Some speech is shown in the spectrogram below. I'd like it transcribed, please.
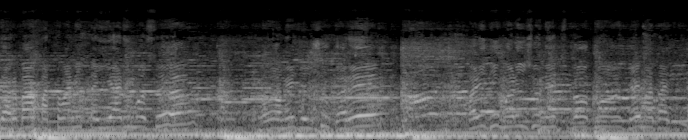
ગરબા પતવાની તૈયારીમાં છે હવે અમે જઈશું ઘરે. ફરીથી મળીશું નેક્સ્ટ બ્લોગમાં જય માતાજી.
